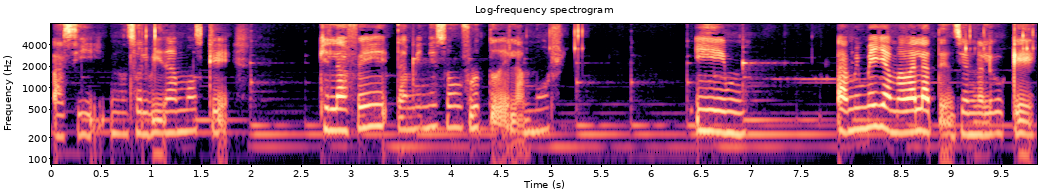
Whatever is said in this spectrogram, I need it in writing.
así, nos olvidamos que, que la fe también es un fruto del amor. Y a mí me llamaba la atención algo que,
